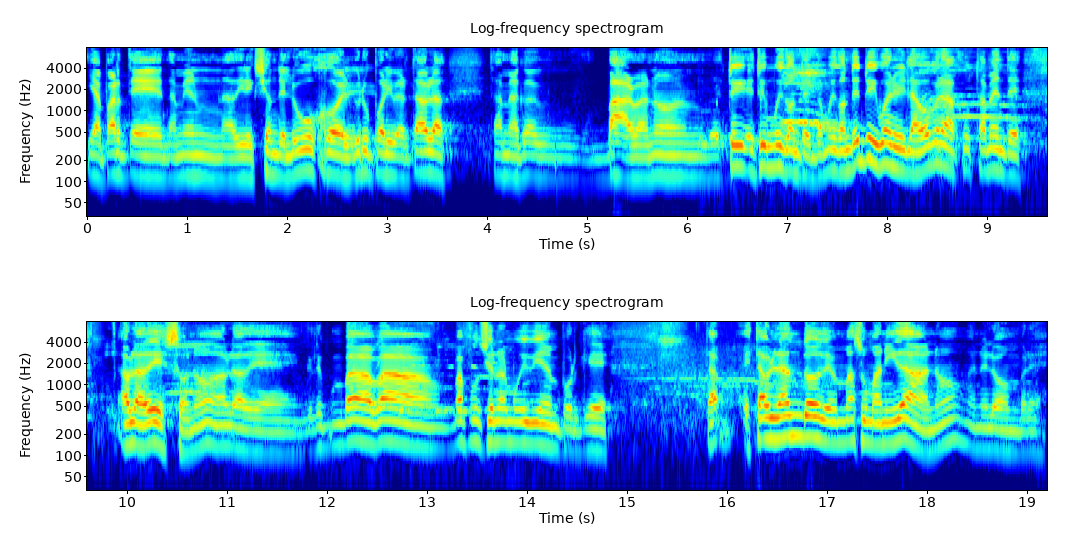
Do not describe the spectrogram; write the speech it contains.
y aparte también una dirección de lujo, el Grupo Libertad habla, bárbaro, ¿no? Estoy, estoy muy contento, muy contento y bueno, y la obra justamente habla de eso, ¿no? Habla de... Va, va, va a funcionar muy bien porque Está, hablando de más humanidad ¿no? en el hombre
